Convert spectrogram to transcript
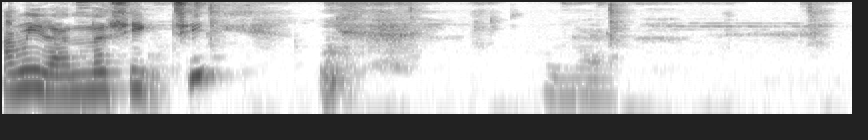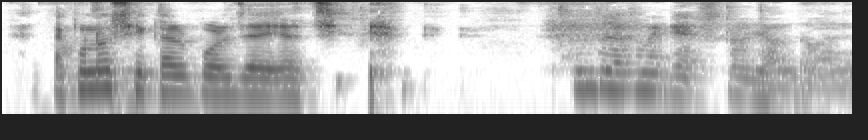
আমি রান্না শিখছি। এখনও শেখার পর্যায়ে আছি। কিন্তু এখানে গ্যাসটাও জ্বালতে পারে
